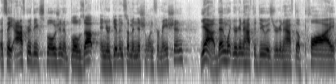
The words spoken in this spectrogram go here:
Let's say after the explosion it blows up and you're given some initial information. Yeah, then what you're going to have to do is you're going to have to apply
